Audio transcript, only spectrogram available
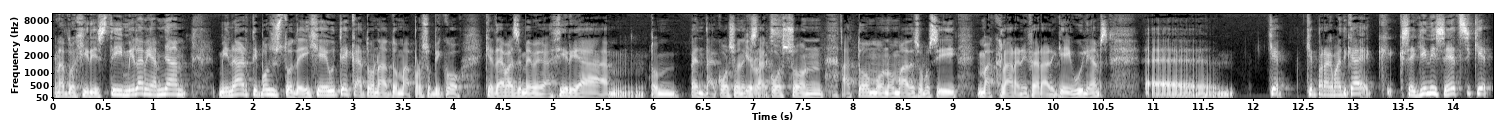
να το χειριστεί. Μιλάμε για μια Μινάρτη πόσου τότε είχε, ούτε 100 άτομα προσωπικό και τα έβαζε με μεγαθύρια των 500-600 ατόμων ομάδες όπως η McLaren, η Ferrari και η Williams. Ε, και, και πραγματικά ξεκίνησε έτσι και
